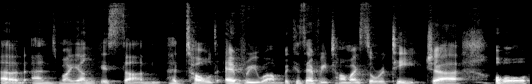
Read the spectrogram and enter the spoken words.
and, and my youngest son had told everyone because every time I saw a teacher or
